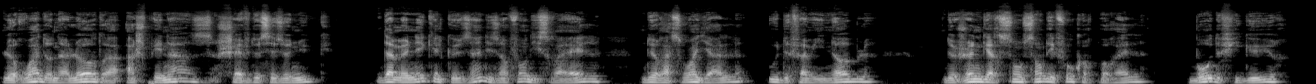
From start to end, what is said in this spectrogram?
Le roi donna l'ordre à Ashpenaz, chef de ses eunuques, d'amener quelques-uns des enfants d'Israël, de race royale ou de famille noble, de jeunes garçons sans défaut corporel, beaux de figure,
